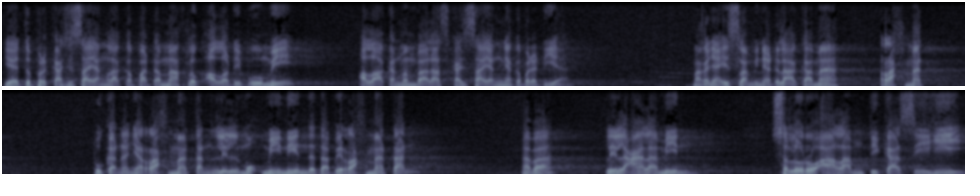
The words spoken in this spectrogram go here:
Yaitu berkasih sayanglah kepada makhluk Allah di bumi Allah akan membalas kasih sayangnya kepada dia. Makanya Islam ini adalah agama rahmat. Bukan hanya rahmatan lil mukminin tetapi rahmatan apa? lil alamin. Seluruh alam dikasihi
